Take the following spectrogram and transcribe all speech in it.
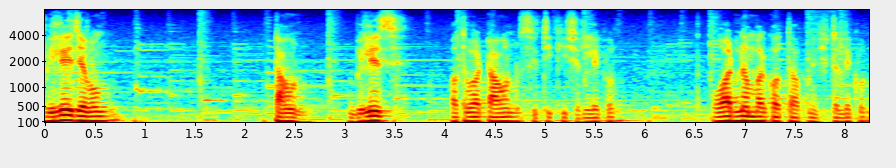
ভিলেজ এবং টাউন, ভিলেজ অথবা টাউন সিটি কি সেটা লিখুন। ওয়ার্ড নাম্বার কত আপনি সেটা লিখুন।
